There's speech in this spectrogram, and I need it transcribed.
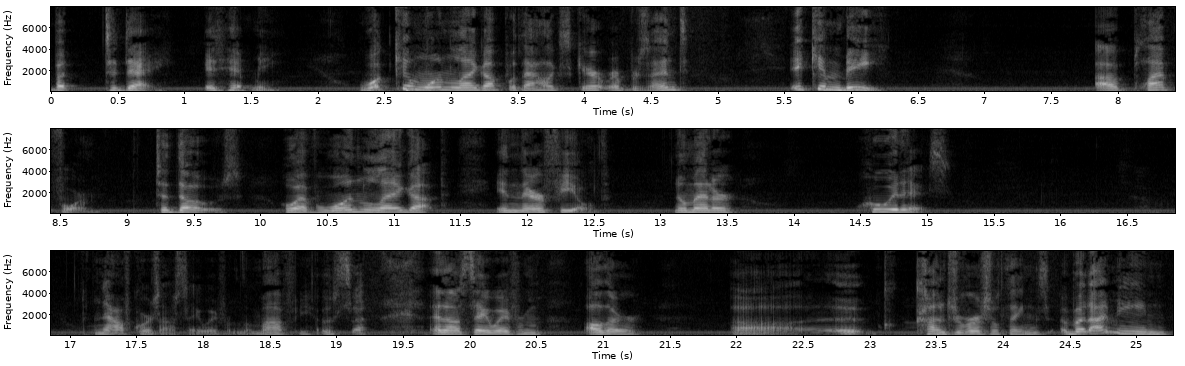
But today it hit me. What can one leg up with Alex Garrett represent? It can be a platform to those who have one leg up in their field, no matter who it is. Now, of course, I'll stay away from the mafiosa, and I'll stay away from other uh, controversial things. But I mean,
